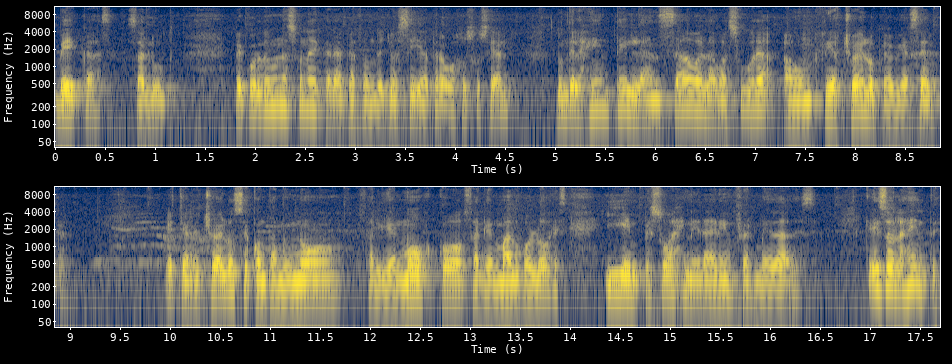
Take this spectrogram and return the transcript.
becas, salud. Recuerdo en una zona de Caracas donde yo hacía trabajo social, donde la gente lanzaba la basura a un riachuelo que había cerca. Este riachuelo se contaminó, salían moscos, salían malos olores y empezó a generar enfermedades. ¿Qué hizo la gente?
